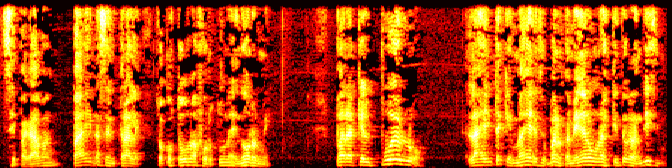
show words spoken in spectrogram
se pagaban páginas centrales. Eso costó una fortuna enorme para que el pueblo, la gente que más, bueno, también era un escrito grandísimo,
